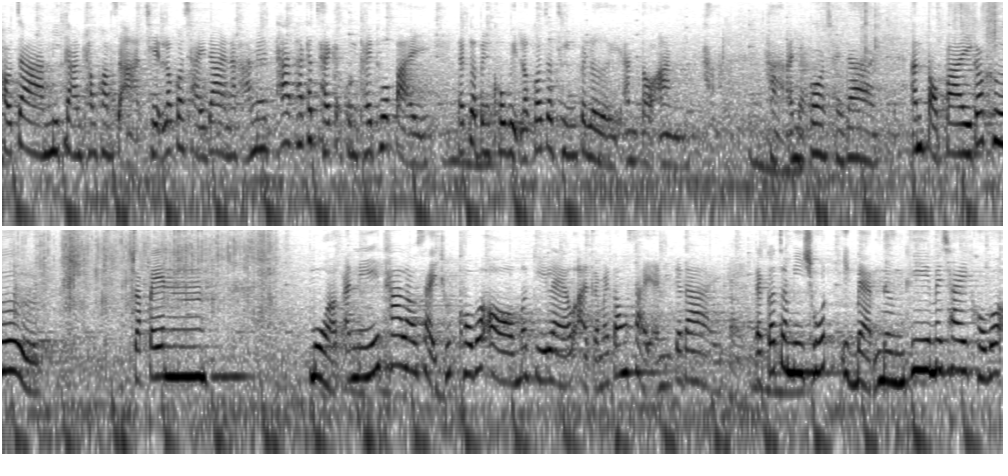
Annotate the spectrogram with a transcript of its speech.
เขาจะมีการทำความสะอาดเช็ดแล้วก็ใช้ได้นะคะเนี่ยถ้าถ้าใช้กับคนไข้ทั่วไป ถ้าเกิดเป็นโควิดเราก็จะทิ้งไปเลยอันต่ออันค่ะค่ะ อันนี้ก็ใช้ได้ อันต่อไปก็คือจะเป็น หมวกอันนี้ถ้าเราใส่ชุด cover all เมื่อกี้แล้วอาจจะไม่ต้องใส่อันนี้ก็ได้ แต่ก็จะมีชุดอีกแบบหนึ่งที่ไม่ใช่ cover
